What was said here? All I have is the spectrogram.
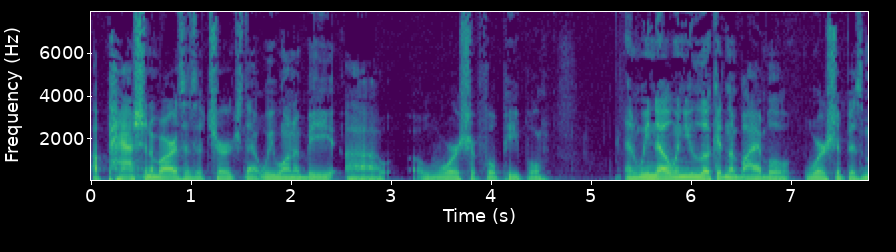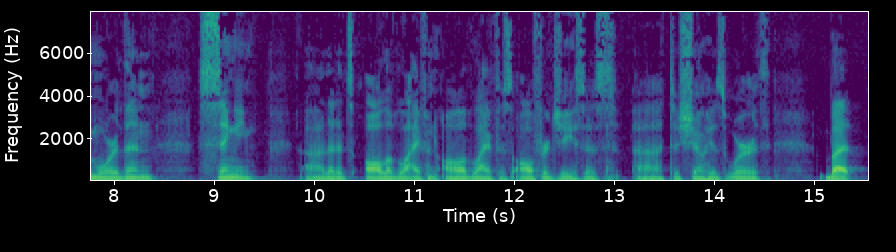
a passion of ours as a church that we want to be uh, worshipful people. And we know when you look in the Bible, worship is more than singing. Uh, that it's all of life, and all of life is all for Jesus uh, to show His worth. But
